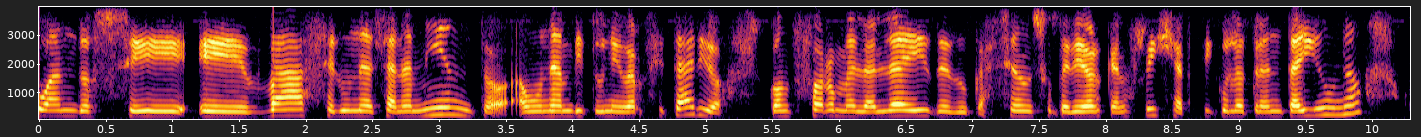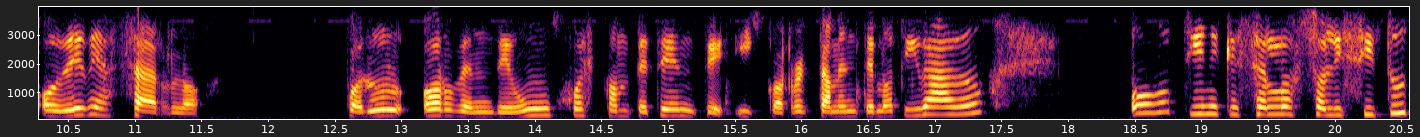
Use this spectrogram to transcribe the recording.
Cuando se eh, va a hacer un allanamiento a un ámbito universitario, conforme la ley de educación superior que nos rige, artículo 31, o debe hacerlo por un orden de un juez competente y correctamente motivado, o tiene que ser la solicitud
